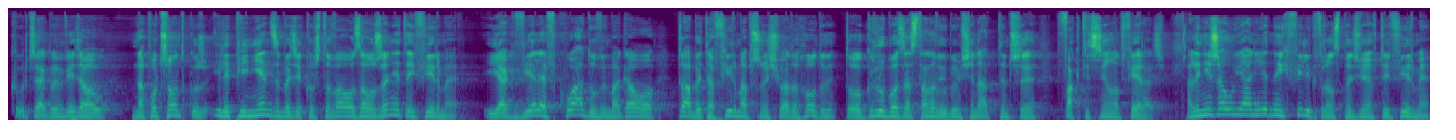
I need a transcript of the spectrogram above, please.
Kurczę, jakbym wiedział na początku, ile pieniędzy będzie kosztowało założenie tej firmy i jak wiele wkładu wymagało to, aby ta firma przynosiła dochody, to grubo zastanowiłbym się nad tym, czy faktycznie ją otwierać. Ale nie żałuję ani jednej chwili, którą spędziłem w tej firmie,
